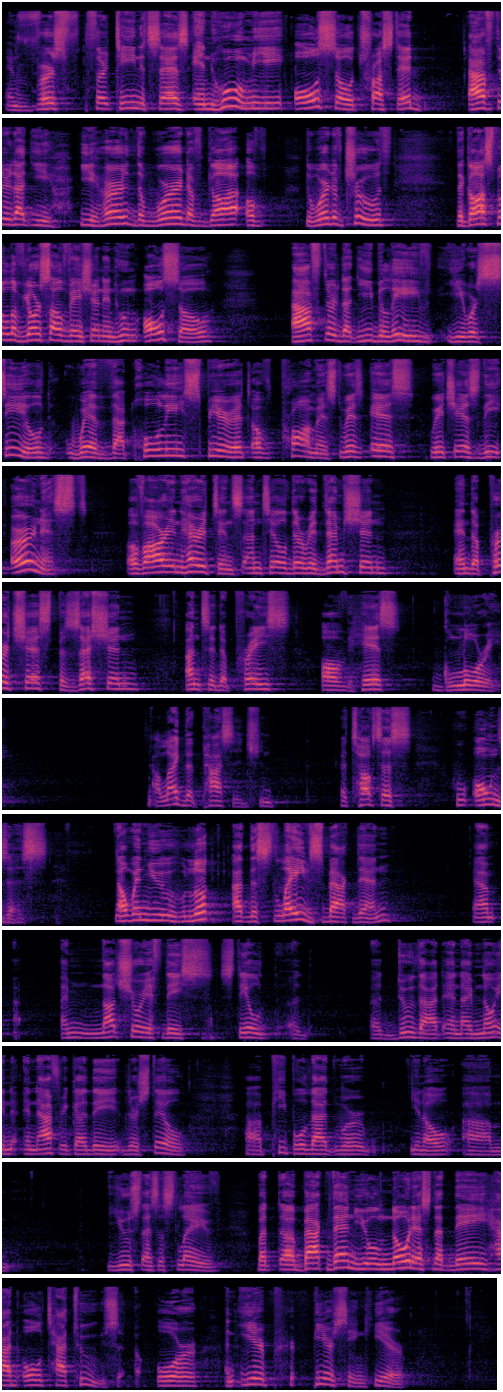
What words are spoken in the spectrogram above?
In verse 13, it says, In whom ye also trusted, after that ye, ye heard the word of God, of the word of truth, the gospel of your salvation, in whom also, after that ye believed, ye were sealed with that Holy Spirit of promise, which is which is the earnest of our inheritance until the redemption and the purchased possession unto the praise of his glory. I like that passage. It talks us who owns us. Now, when you look at the slaves back then, um, I'm not sure if they still uh, uh, do that, and I know in, in Africa they, there's still uh, people that were you know, um, used as a slave. But uh, back then, you'll notice that they had old tattoos or an ear piercing here.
